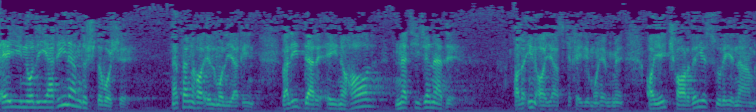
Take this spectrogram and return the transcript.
عین الیقین هم داشته باشه. نه تنها علم الیقین ولی در عین حال نتیجه نده. حالا این آیه است که خیلی مهمه. آیه 14 سوره نمل.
